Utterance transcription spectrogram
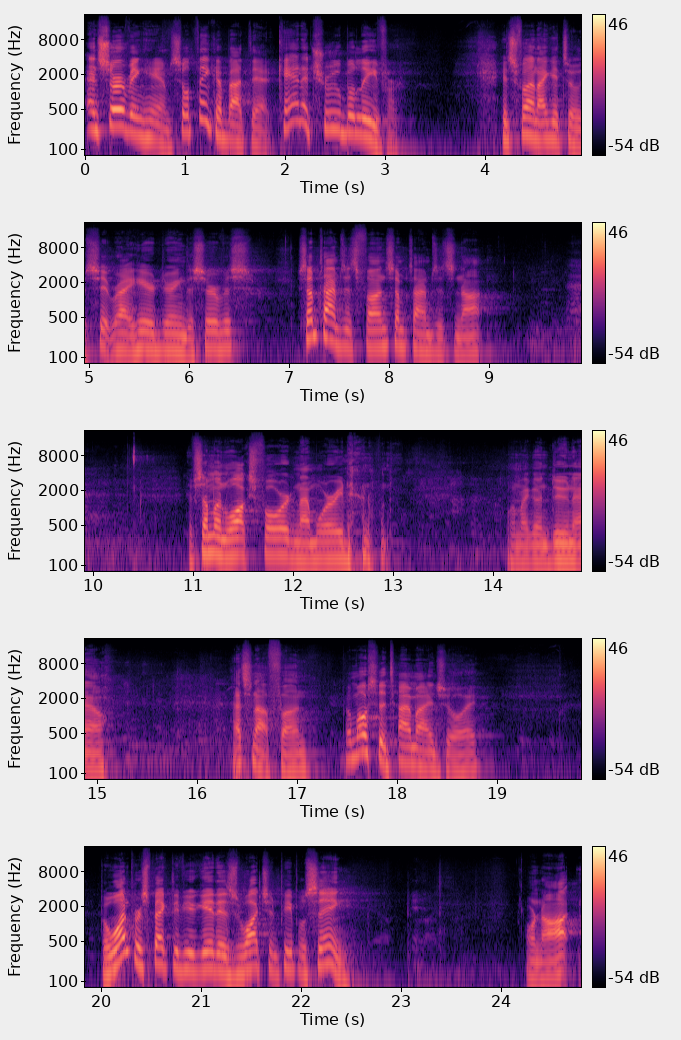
and serving him. So think about that. Can a true believer? It's fun. I get to sit right here during the service. Sometimes it's fun, sometimes it's not. If someone walks forward and I'm worried, what am I going to do now? That's not fun. But most of the time I enjoy. But one perspective you get is watching people sing or not.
